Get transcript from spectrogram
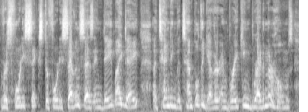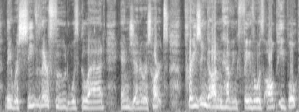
verse 46 to 47 says, And day by day, attending the temple together and breaking bread in their homes, they received their food with glad and generous hearts, praising God and having favor with all people.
